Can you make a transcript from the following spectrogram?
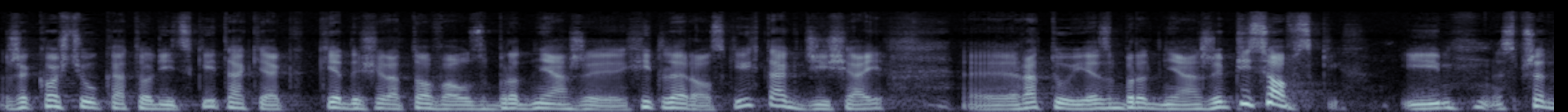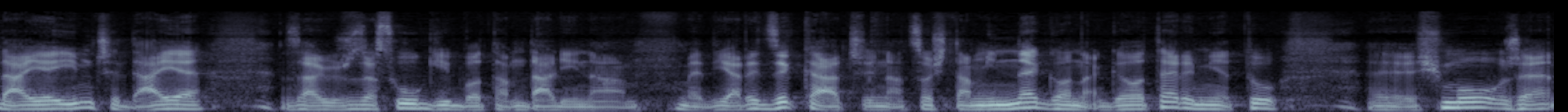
że Kościół katolicki, tak jak kiedyś ratował zbrodniarzy hitlerowskich, tak dzisiaj e, ratuje zbrodniarzy pisowskich i sprzedaje im, czy daje za już zasługi, bo tam dali na media ryzyka, czy na coś tam innego, na geotermię, tu e, śmu, że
